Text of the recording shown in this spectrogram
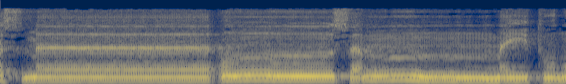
اسماء انتم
